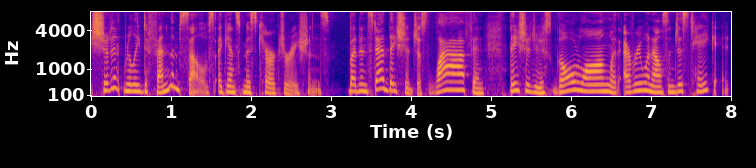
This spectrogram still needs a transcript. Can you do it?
shouldn't really defend themselves against mischaracterizations, but instead they should just laugh and they should just go along with everyone else and just take it.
